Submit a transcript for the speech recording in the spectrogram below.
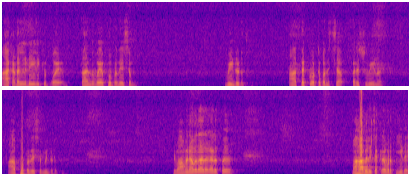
ആ കടലിനടിയിലേക്ക് പോയ താഴ്ന്നുപോയ ഭൂപ്രദേശം വീണ്ടെടുത്തു. ആ തെക്കോട്ട് പതിച്ച പരശു വീണ് ആ ഭൂപ്രദേശം വീണ്ടെടുത്തു. ഈ വാമനാവതാര കാലത്ത് മഹാബലി ചക്രവർത്തിയുടെ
